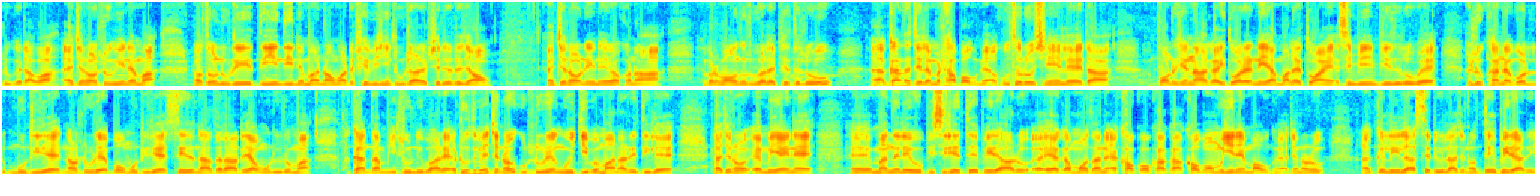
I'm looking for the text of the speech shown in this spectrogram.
လှူခဲ့တာပါအဲကျွန်တော်လှူရင်းနဲ့မှနောက်ဆုံးလူတွေတည်ရင်တည်နေမှနောက်မှတစ်ဖြည်းဖြည်းချင်းလှူလာတယ်ဖြစ်တဲ့အတွက်ကြောင့်အဲ ကျွန်တော်အနေနဲ့တော့ခုနပထမဆုံးသူကလည်းဖြစ်တယ်လို့အကန့်အသတ်ချက်လည်းမထားပါဘူးခင်ဗျအခုဆိုလို့ရှိရင်လည်းဒါ foundation နာဂိုင်းသွားတဲ့နေရာမှာလည်းသွားရင်အဆင်ပြေပြေသလိုပဲအလူခံတဲ့ပေါ်မူတည်တယ်နောက်လှူတဲ့ပေါ်မူတည်တယ်စေတနာတရားတရားမူတည်တော့မှအကန့်အသတ်မြလှူနေပါတယ်အထူးသဖြင့်ကျွန်တော်တို့အခုလှူတဲ့ငွေကြီးပမာဏတွေဒီလဲဒါကျွန်တော်တို့ MAI နဲ့အဲမန္တလေးကိုပစ္စည်းတွေတည်ပေးတာတို့အဲကမောဇာနဲ့အခောက်ခောက်ခါခါအခောက်မမမြင်နေပါဘူးခင်ဗျကျွန်တော်တို့ကလေးလားစစ်တွေလားကျွန်တော်တည်ပေးတာတွေ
